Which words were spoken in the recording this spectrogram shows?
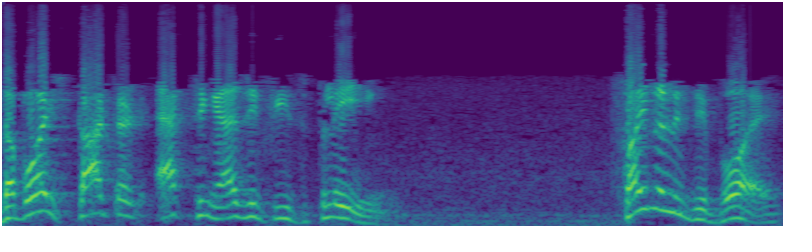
The boy started acting as if he's playing. Finally, the boy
